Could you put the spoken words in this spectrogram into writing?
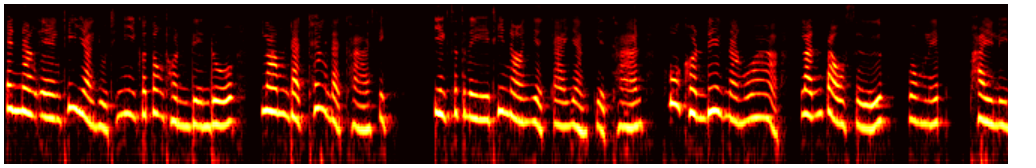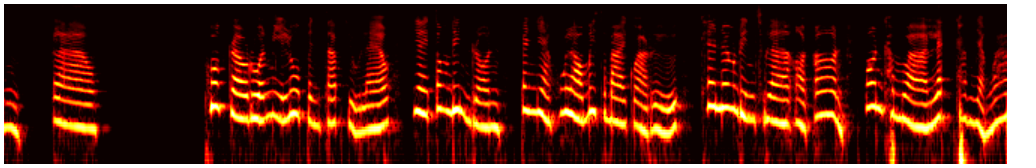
เป็นนางเองที่อยากอยู่ที่นี่ก็ต้องทนเรียนรู้ ลำดัดแข้งดัดขาสิ อีกสตรีที่นอนเหยียดกายอย่างเกียจค้าน ผู้คนเรียกนางว่า ลันเป่าสือ วงเล็บ ไพลิน กล่าว พวกเราร้วนมีลูกเป็นทรัพย์อยู่แล้วยายต้องดิ้นรน เป็นอย่างพวกเราไม่สบายกว่าหรือ แค่นั่งรินสุราออดอ้อนป้อนคำหวานและทำอย่างว่า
